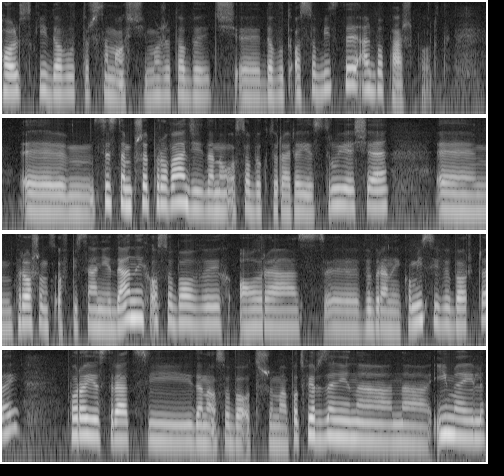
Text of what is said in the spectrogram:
polski dowód tożsamości. Może to być e, dowód osobisty albo paszport. System przeprowadzi daną osobę, która rejestruje się prosząc o wpisanie danych osobowych oraz e, wybranej komisji wyborczej. Po rejestracji dana osoba otrzyma potwierdzenie na, na e-mail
